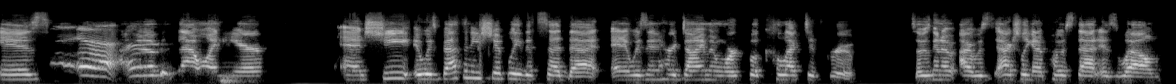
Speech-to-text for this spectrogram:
is. I have that one here. And she, it was Bethany Shipley that said that, and it was in her Diamond Workbook Collective group. So I was gonna, I was actually gonna post that as well.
